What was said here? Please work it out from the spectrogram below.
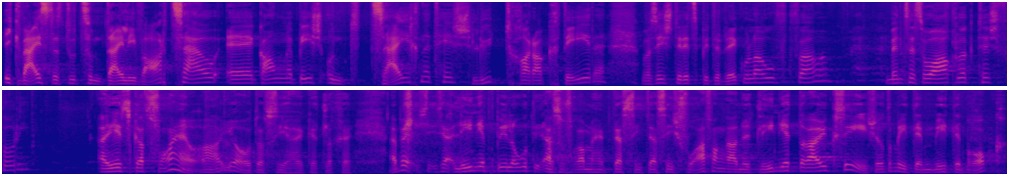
Ich weiß, dass du zum Teil in Warzau äh, gegangen bist und gezeichnet hast, Leute, Charaktere. Was ist dir jetzt bei der Regula aufgefallen, wenn du sie so angeschaut hast vorhin? Ah, jetzt gerade vorher, ah ja, dass sie eigentlich, aber sie ist eine Linienpilotin, also vor allem, dass sie, dass sie von Anfang an nicht linientreu war, oder, mit dem, mit dem Rock.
